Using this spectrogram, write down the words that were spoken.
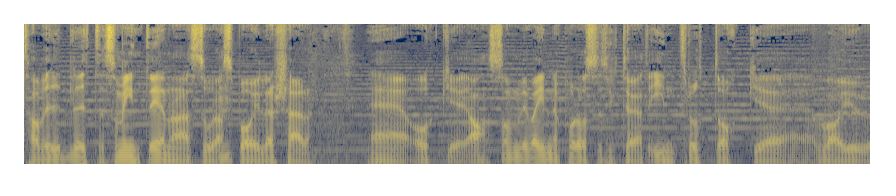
ta vid lite. Som inte är några stora spoilers här. Eh, och ja, som vi var inne på då så tyckte jag att introt och eh, var ju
